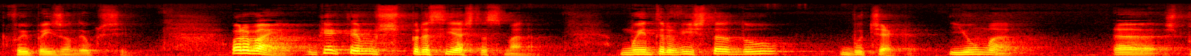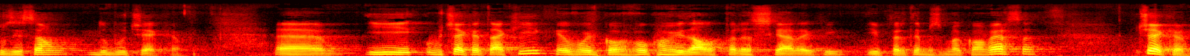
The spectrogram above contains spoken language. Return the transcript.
que foi o país onde eu cresci. Ora bem, o que é que temos para si esta semana? Uma entrevista do Bucheca e uma uh, exposição do Bucheca. Uh, e o Bucheca está aqui, eu vou, vou convidá-lo para chegar aqui e para termos uma conversa. Bucheca,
